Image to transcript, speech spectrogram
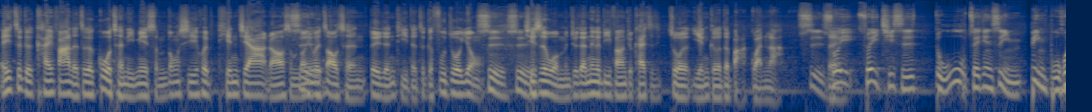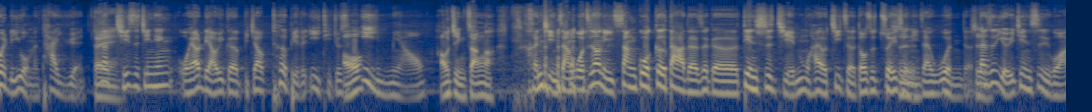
哎，这个开发的这个过程里面，什么东西会添加，然后什么东西会造成对人体的这个副作用，是是，其实我们就在那个地方就开始做严格的把关啦。是，所以所以其实。毒物这件事情并不会离我们太远。对，那其实今天我要聊一个比较特别的议题，就是疫苗。哦、好紧张啊，很紧张。我知道你上过各大的这个电视节目，还有记者都是追着你在问的。是，但是有一件事，我要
